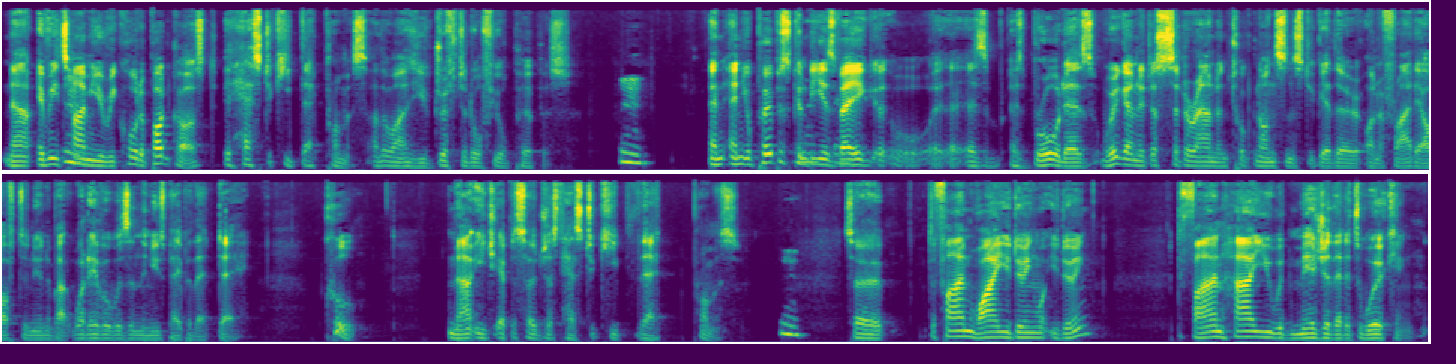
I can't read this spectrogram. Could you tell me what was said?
Now, every mm. time mm. you record a podcast, it has to keep that promise. Otherwise, you've drifted off your purpose. Mm. And and your purpose can be as vague or as as broad as we're going to just sit around and talk nonsense together on a Friday afternoon about whatever was in the newspaper that day. Cool. Now each episode just has to keep that promise. Mm. So define why you're doing what you're doing. Define how you would measure that it's working.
